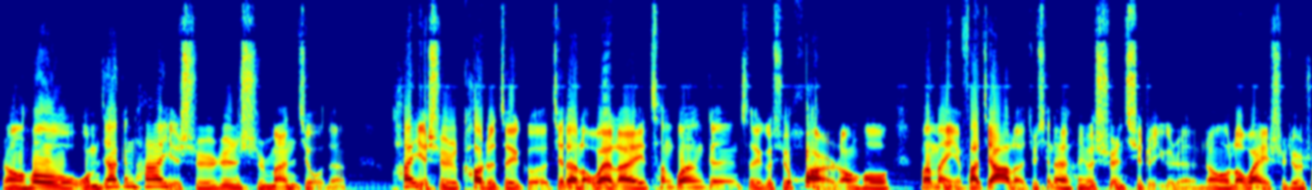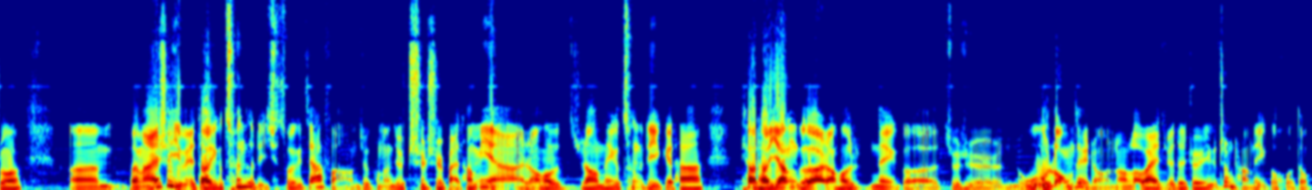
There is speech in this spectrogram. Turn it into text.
然后我们家跟他也是认识蛮久的。他也是靠着这个接待老外来参观，跟这个学画，然后慢慢也发家了，就现在很有诗人气质一个人。然后老外也是，就是说，嗯，本来是以为到一个村子里去做一个家访，就可能就吃吃白汤面啊，然后让那个村子里给他。跳跳秧歌，然后那个就是舞舞龙这种，然后老外觉得这是一个正常的一个活动。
